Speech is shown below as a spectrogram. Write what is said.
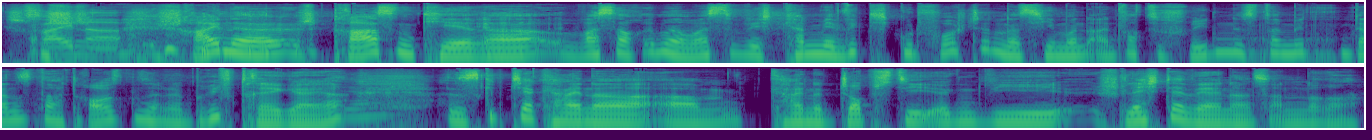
Schreiner. Schreiner, Straßenkehrer, ja. was auch immer. Weißt du, ich kann mir wirklich gut vorstellen, dass jemand einfach zufrieden ist damit, den ganzen Tag draußen sein, Briefträger, ja? ja. Also es gibt ja keine, ähm, keine Jobs, die irgendwie schlechter wären als andere.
